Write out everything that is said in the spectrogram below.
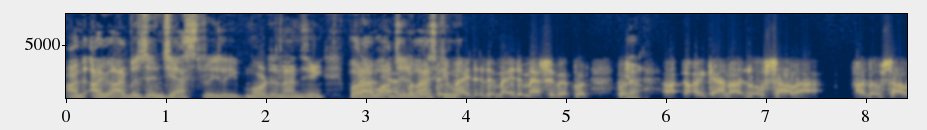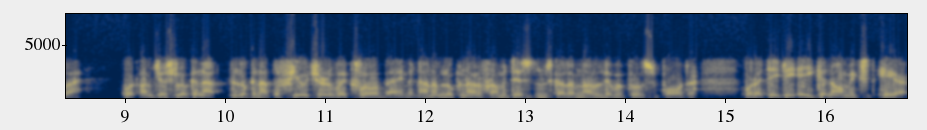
I, I, I was in jest really more than anything. But I wanted yeah, to but they- ask they you. Made, they made a mess of it, but but Yeah. uh, again, I love Salah. I love Salah. But I'm just looking at looking at the future of a club, Eamon, and I'm looking at it from a distance because I'm not a Liverpool supporter. But I think the economics here,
